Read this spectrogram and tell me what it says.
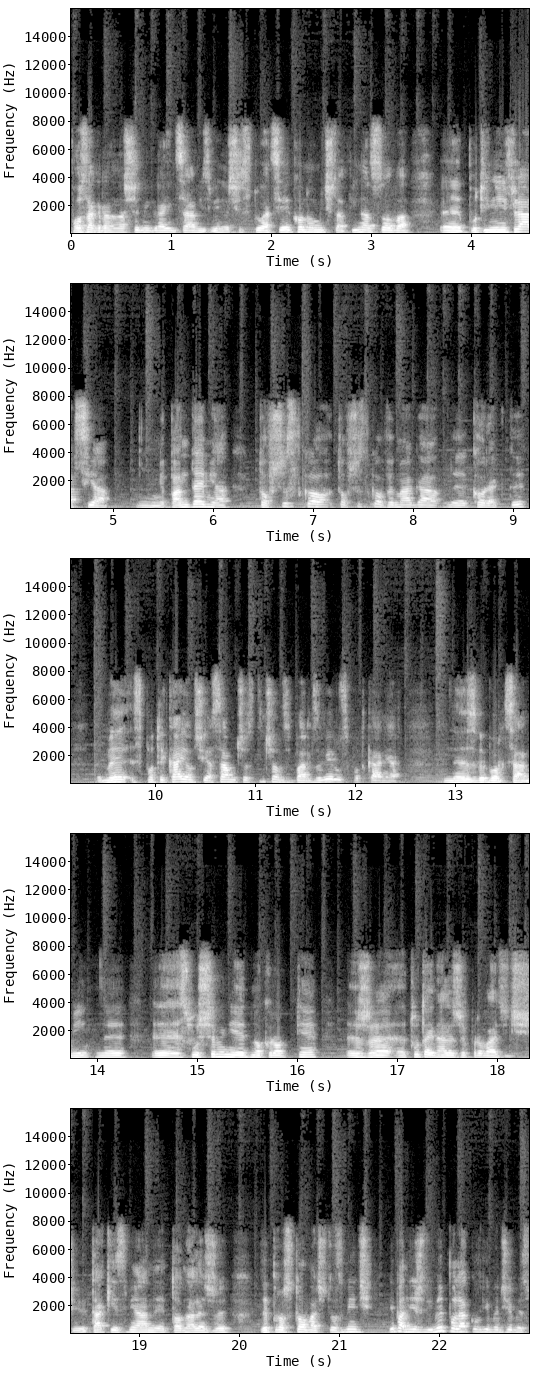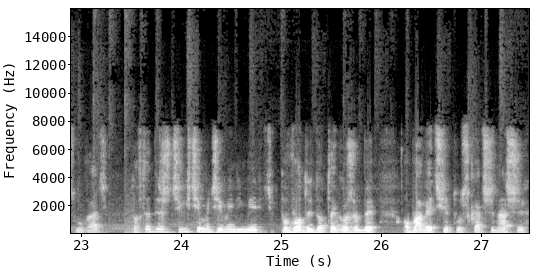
poza naszymi granicami, zmienia się sytuacja ekonomiczna, finansowa, Putin inflacja, pandemia, to wszystko, to wszystko wymaga e, korekty. My spotykając się, ja sam uczestnicząc w bardzo wielu spotkaniach e, z wyborcami, e, słyszymy niejednokrotnie, że tutaj należy wprowadzić takie zmiany, to należy wyprostować, to zmienić. Wie pan, jeżeli my Polaków nie będziemy słuchać, to wtedy rzeczywiście będziemy mieli powody do tego, żeby obawiać się Tuska czy naszych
